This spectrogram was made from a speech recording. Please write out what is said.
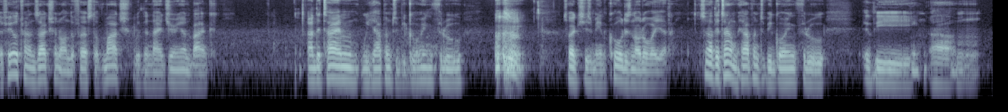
a failed transaction on the 1st of March with the Nigerian bank. At the time, we happened to be going through, so excuse me, the cold is not over yet. So, at the time, we happened to be going through the um,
